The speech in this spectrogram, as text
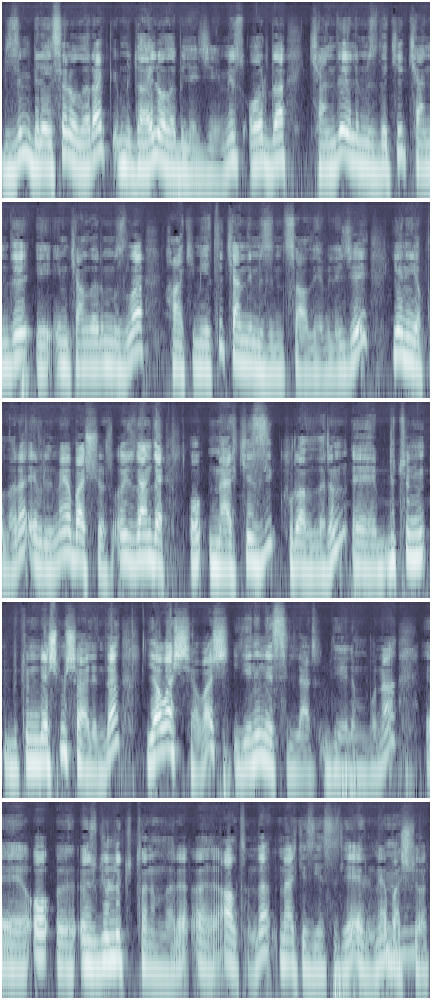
bizim bireysel olarak müdahil olabileceğimiz, orada kendi elimizdeki kendi e, imkanlarımızla hakimiyeti kendimizin sağlayabileceği yeni yapılara evrilmeye başlıyoruz. O yüzden de o merkezi kuralların e, bütün bütünleşmiş halinden yavaş yavaş yeni nesiller diyelim buna e, o e, özgürlük tanımları e, altında merkeziyetsizliğe evrilmeye başlıyor.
